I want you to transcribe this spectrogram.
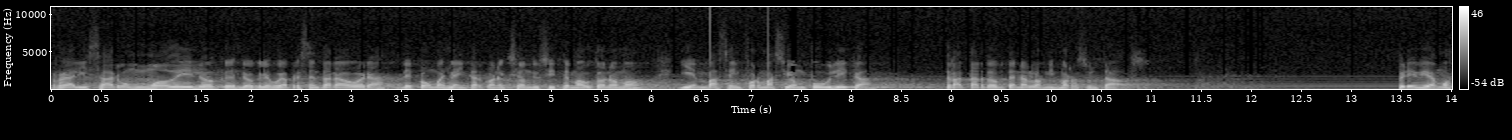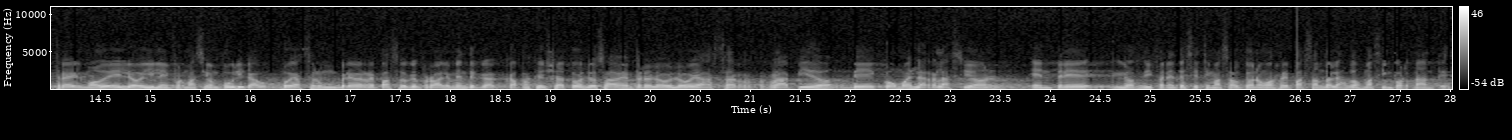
realizar un modelo, que es lo que les voy a presentar ahora, de cómo es la interconexión de un sistema autónomo y en base a información pública tratar de obtener los mismos resultados. Previo a mostrar el modelo y la información pública, voy a hacer un breve repaso que probablemente capaz que ya todos lo saben, pero lo, voy a hacer rápido, de cómo es la relación entre los diferentes sistemas autónomos, repasando las dos más importantes.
